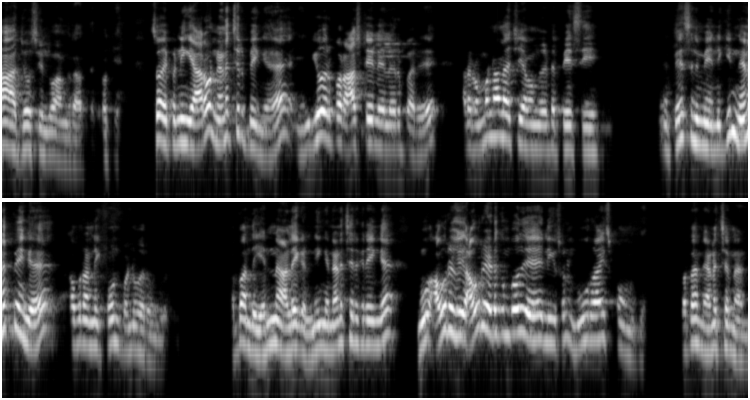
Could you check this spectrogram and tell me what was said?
ஆ ஜோ சில்வாங்கிற ஆத்தர். ஓகே. ஸோ இப்போ நீங்கள் யாரோ நினச்சிருப்பீங்க எங்கேயோ இருப்பார் ஆஸ்திரேலியாவில் இருப்பார். ஆனால் ரொம்ப நாள் ஆச்சு அவங்ககிட்ட பேசி. பேசணுமே இன்னைக்கு. நினைப்பேங்க. அவர் அன்னைக்கு ஃபோன் பண்ணுவார் உங்களுக்கு அப்போ அந்த என்ன அலைகள் நீங்கள் நினச்சிருக்கிறீங்க. நூ அவரு அவரு எடுக்கும்போது நீங்கள் சொல்ல நூறு ஆயுஸ் போகும் உங்களுக்கு. இப்போ தான் நினச்சேன் நான்.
